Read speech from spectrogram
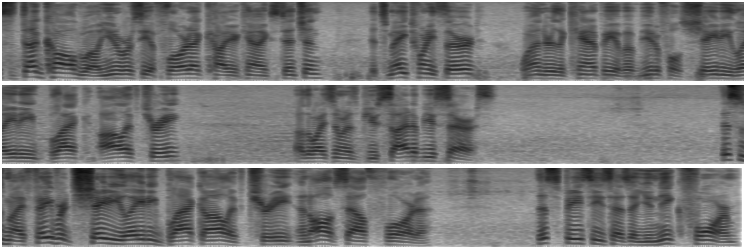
This is Doug Caldwell, University of Florida, Collier County Extension. It's May 23rd. We're under the canopy of a beautiful shady lady black olive tree, otherwise known as Bucida buceras. This is my favorite shady lady black olive tree in all of South Florida. This species has a unique form,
